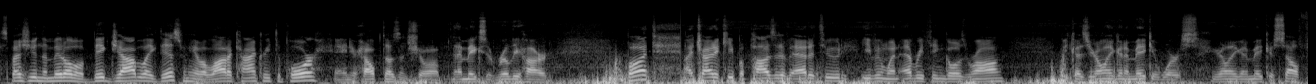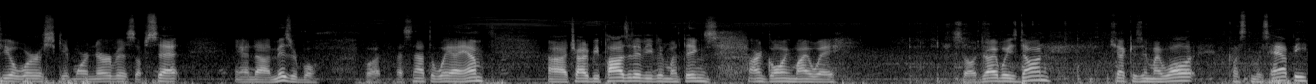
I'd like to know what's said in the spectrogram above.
especially in the middle of a big job like this when you have a lot of concrete to pour and your help doesn't show up. That makes it really hard. But I try to keep a positive attitude even when everything goes wrong because you're only going to make it worse. You're only going to make yourself feel worse, get more nervous, upset, and uh, miserable. But that's not the way I am. Uh, I try to be positive even when things aren't going my way. So driveway's done. Check is in my wallet. Customer's happy.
